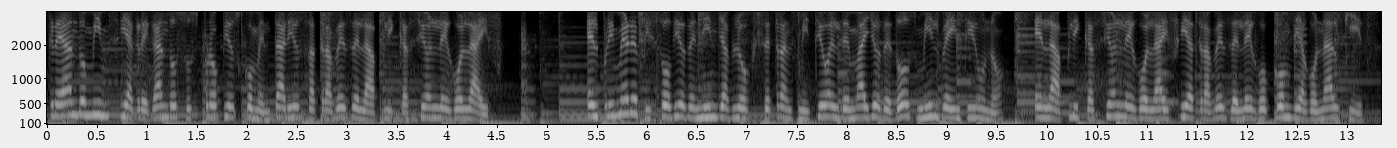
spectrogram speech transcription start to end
creando memes y agregando sus propios comentarios a través de la aplicación Lego Life. El primer episodio de Ninja Blog se transmitió el de mayo de 2021, en la aplicación Lego Life y a través de Lego.com Diagonal Kids,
